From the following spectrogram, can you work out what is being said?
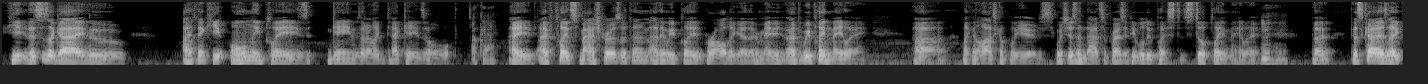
he this is a guy who I think he only plays games that are like decades old. Okay. I I've played Smash Bros with him. I think we played Brawl together. Maybe uh, we played Melee, uh, like in the last couple of years, which isn't that surprising. People do play st- still play Melee, mm-hmm. but this guy is like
